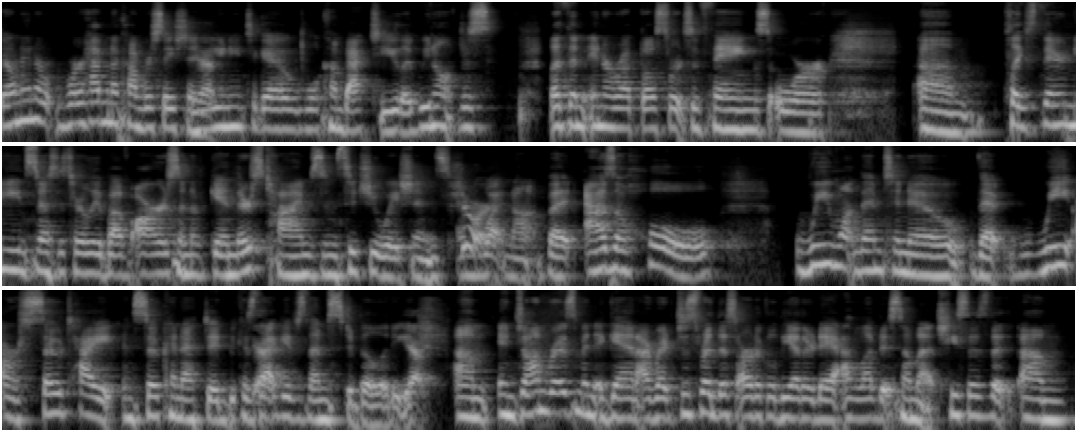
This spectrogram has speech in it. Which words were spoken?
don't inter- we're having a conversation. Yeah. You need to go. We'll come back to you. Like we don't just let them interrupt all sorts of things or um, place their needs necessarily above ours. And again, there's times and situations Sure. and whatnot. But as a whole, we want them to know that we are so tight and so connected because Yeah. that gives them stability. Yep. Um, and John Rosemond, again, I read just read this article the other day. I loved it so much. He says that um,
